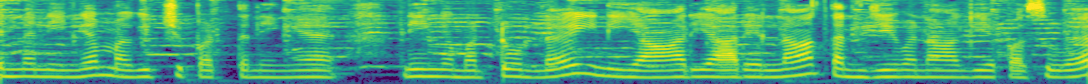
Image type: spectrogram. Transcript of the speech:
என்னை நீங்கள் மகிழ்ச்சிப்படுத்துனீங்க. நீங்கள் மட்டும் இல்லை இனி யார் யாரெல்லாம் தன் ஜீவனாகிய பசுவை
